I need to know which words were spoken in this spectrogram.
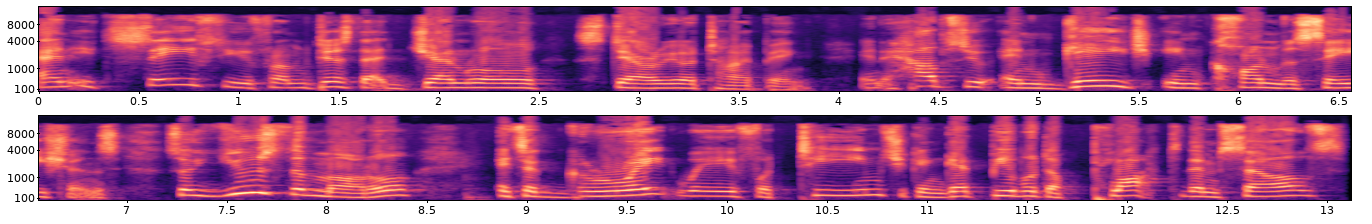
And it saves you from just that general stereotyping. It helps you engage in conversations. So use the model. It's a great way for teams. You can get people to plot themselves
